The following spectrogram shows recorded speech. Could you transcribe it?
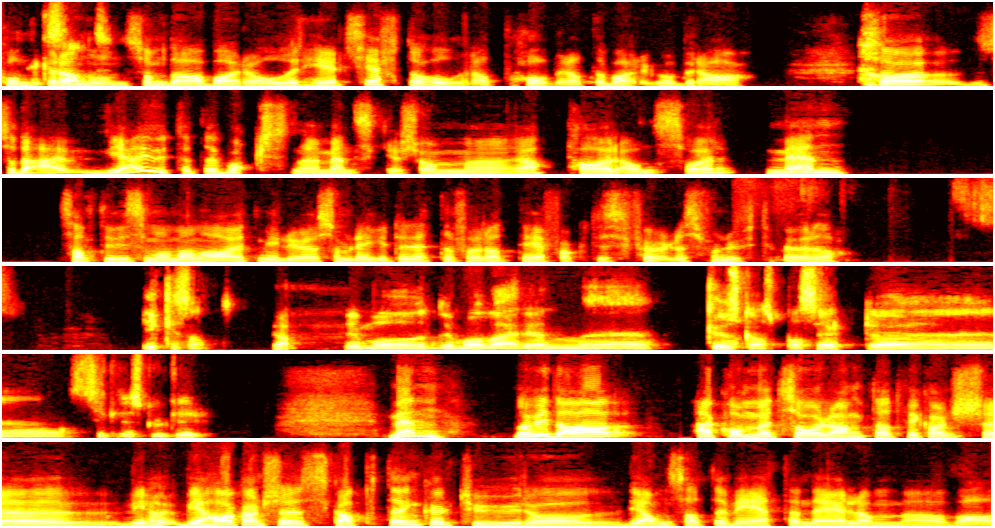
kontra noen som da bare holder helt kjeft og at, håper at det bare går bra. Så, så er, vi er ute etter voksne mennesker som ja, tar ansvar, men samtidig så må man ha et miljø som legger til rette for at det faktisk føles fornuftig å gjøre. da. Ikke sant. Ja. Det, må, det, må, være en uh, kunnskapsbasert uh, sikkerhetskultur. Men når vi da er kommet så langt at vi kanskje vi har, vi har kanskje skapt en kultur, og de ansatte vet en del om uh, hva,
